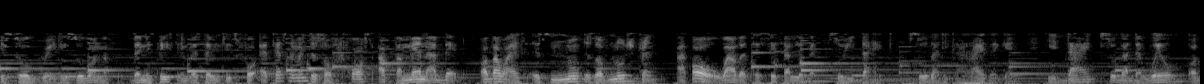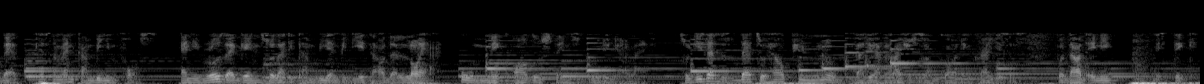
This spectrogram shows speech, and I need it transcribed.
He's so great, he's so wonderful. Then he says in verse 17, For a testament is of force after men are dead. Otherwise, it's, no, it's of no strength at all while the testator liveth. So he died so that he can rise again. He died so that the will or the testament can be enforced. And he rose again so that he can be a mediator or the lawyer who will make all those things good in your life. So Jesus is there to help you know that you are the righteousness of God in Christ Jesus without any mistake.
